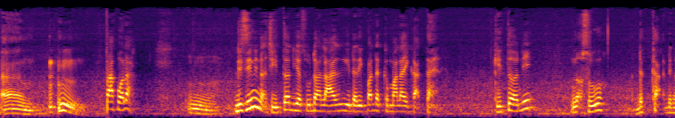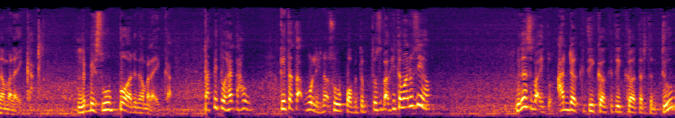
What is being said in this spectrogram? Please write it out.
Um, tak apalah. Hmm. di sini nak cerita dia sudah lari daripada kemalaikatan kita ni nak suruh dekat dengan malaikat lebih serupa dengan malaikat. Tapi Tuhan tahu Kita tak boleh nak serupa betul-betul Sebab kita manusia. Dengan sebab itu Ada ketika-ketika tertentu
